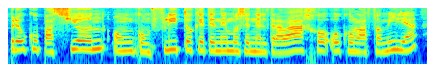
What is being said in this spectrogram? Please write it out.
preocupación o un conflicto que tenemos en el trabajo o con la familia,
